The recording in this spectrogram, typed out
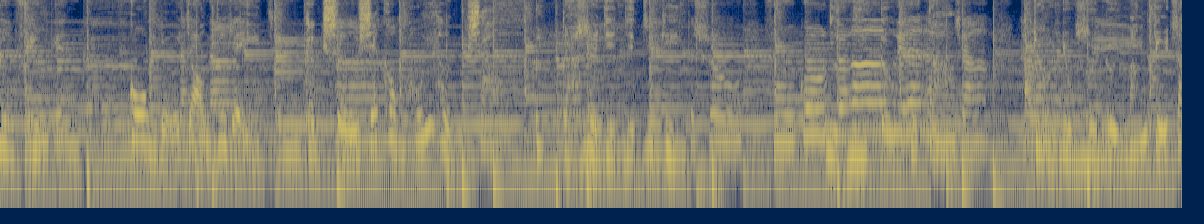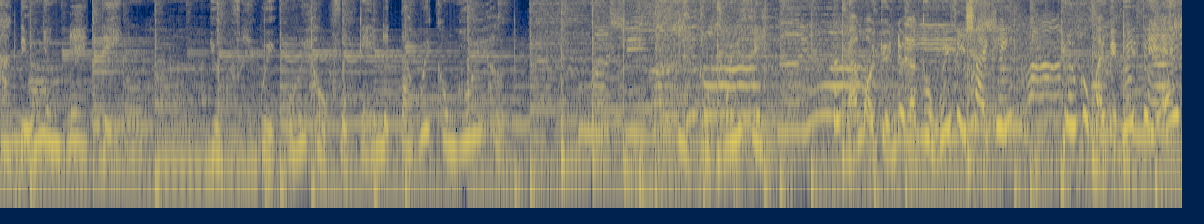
Du Phi Cô lựa chọn như vậy Thật sự sẽ không hối hận sao? Tất cả là vì Vĩnh Kiệt Vì nhi tử của ta. Cho dù người người mắng chửi ta tiểu nhân đê tiện Dù phải quỳ gối hầu phục kẻ địch ta quyết không hối hận. Là thuần quý phi. Tất cả mọi chuyện đều là thuần quý phi sai khiến. Nếu không phải bị quý phi ép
